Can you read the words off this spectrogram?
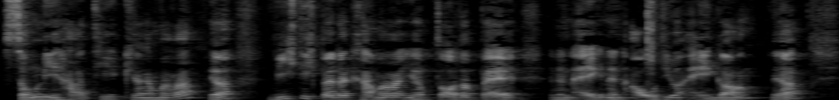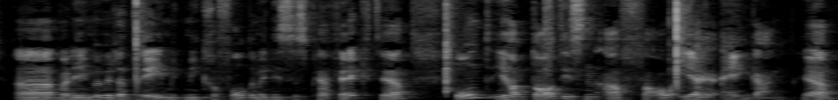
Sony HT-Kamera. Ja? Wichtig bei der Kamera, ich habe da dabei einen eigenen Audioeingang, ja? Äh, weil ich immer wieder drehe mit Mikrofon, damit ist es perfekt. Ja? Und ich habe da diesen AVR-Eingang. Ja?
